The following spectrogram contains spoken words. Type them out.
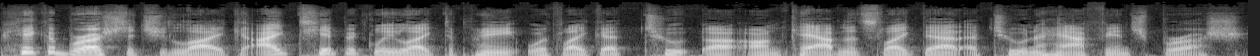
Pick a brush that you like. I typically like to paint with like a two uh, on cabinets like that, a two and a half inch brush.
